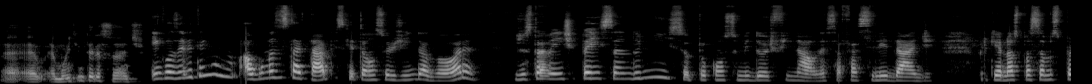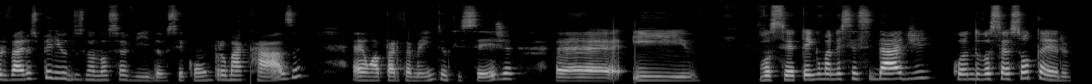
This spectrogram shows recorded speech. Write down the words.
É, é, é muito interessante. Inclusive tem algumas startups que estão surgindo agora justamente pensando nisso para o consumidor final, nessa facilidade. Porque nós passamos por vários períodos na nossa vida. Você compra uma casa, é um apartamento, o que seja, é, e você tem uma necessidade quando você é solteiro.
